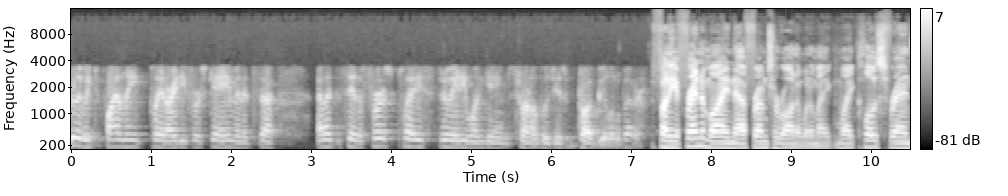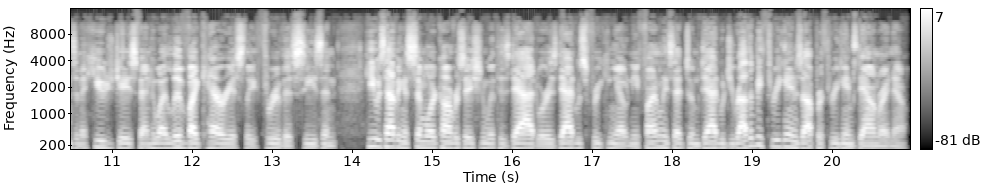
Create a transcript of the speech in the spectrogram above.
really we finally played our 81st game and it's uh, I'd like to say the first place through 81 games, Toronto Blue Jays would probably be a little better. Funny, a friend of mine uh, from Toronto, one of my, my close friends and a huge Jays fan who I live vicariously through this season, he was having a similar conversation with his dad where his dad was freaking out and he finally said to him, Dad, would you rather be three games up or three games down right now?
